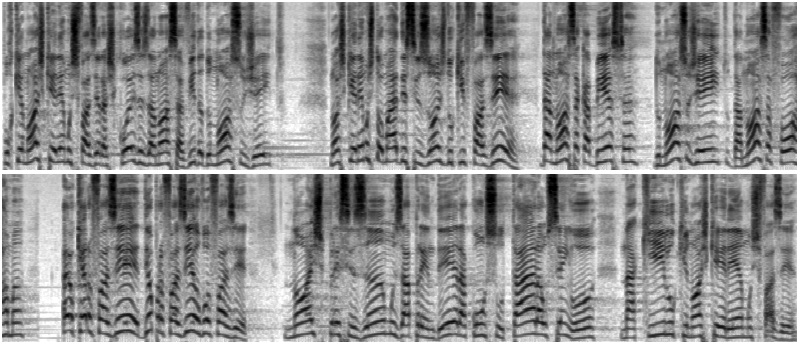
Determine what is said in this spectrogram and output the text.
Porque nós queremos fazer as coisas da nossa vida do nosso jeito. Nós queremos tomar decisões do que fazer da nossa cabeça, do nosso jeito, da nossa forma. Ah, eu quero fazer, deu para fazer, eu vou fazer nós precisamos aprender a consultar ao Senhor naquilo que nós queremos fazer.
